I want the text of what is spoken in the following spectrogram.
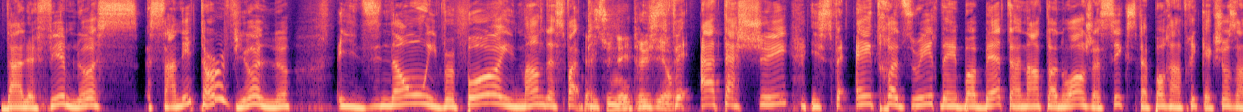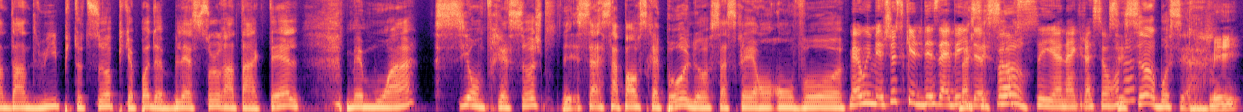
dans le film, là, c'en est un viol. Là. Il dit non, il veut pas, il demande de se faire. Ben, c'est une intrusion. Il se fait attacher, il se fait introduire d'un bobette, un entonnoir. Je sais qu'il se fait pas rentrer quelque chose en dedans de lui, puis tout ça, puis qu'il n'y a pas de blessure en tant que telle. Mais moi, si on me ferait ça, je- ça, ça passerait pas, là. Ça serait, on, on va. Ben oui, mais juste qu'il le déshabille Ben, de force, c'est une agression. C'est ça, moi, c'est. Mais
